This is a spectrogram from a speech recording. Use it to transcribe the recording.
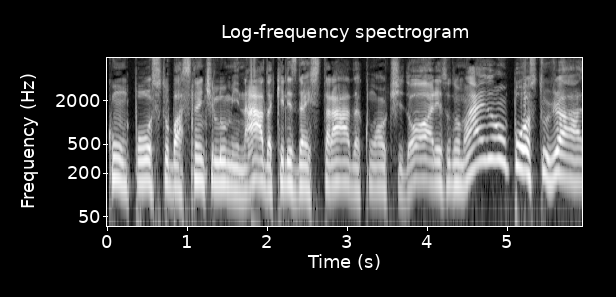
com um posto bastante iluminado, aqueles da estrada com outdoor e tudo mais, ou um posto já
